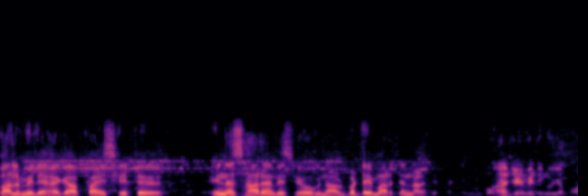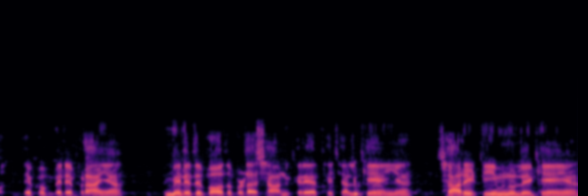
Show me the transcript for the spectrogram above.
ਬਲ ਮਿਲਿਆ ਹੈਗਾ। ਆਪਾਂ ਇਹ ਸਿੱਟ ਇਹਨਾਂ ਸਾਰਿਆਂ ਦੇ ਸਹਿਯੋਗ ਨਾਲ ਵੱਡੇ ਮਾਰਜਨ ਨਾਲ ਜਿੱਤਾਂਗੇ। ਜਿਹੜੀ ਮੀਟਿੰਗ ਹੋਈ ਆ ਬਹੁਤ ਦੇਖੋ ਮੇਰੇ ਭਰਾ ਆ ਮੇਰੇ ਤੇ ਬਹੁਤ ਬੜਾ ਸ਼ਾਨ ਕਰਿਆ ਇੱਥੇ ਚੱਲ ਕੇ ਆਈ ਆ। ਸਾਰੀ ਟੀਮ ਨੂੰ ਲੈ ਕੇ ਆਏ ਆ।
